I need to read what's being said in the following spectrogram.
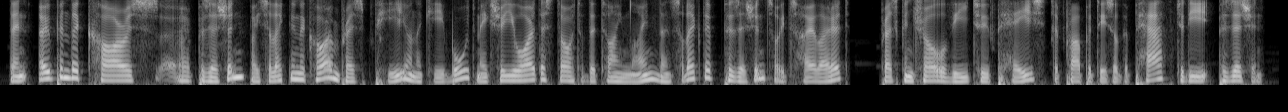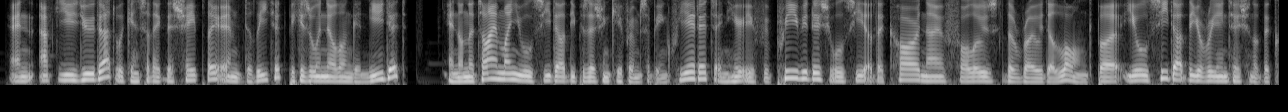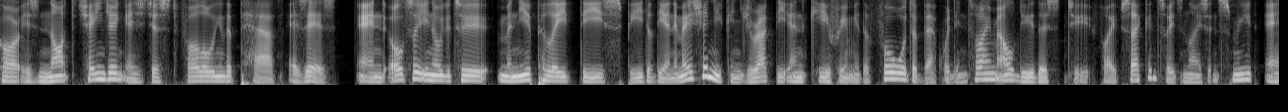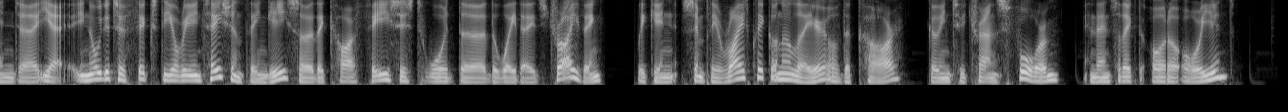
Then open the car's uh, position by selecting the car and press P on the keyboard. Make sure you are at the start of the timeline. Then select the position so it's highlighted. Press Ctrl V to paste the properties of the path to the position. And after you do that, we can select the shape layer and delete it because we no longer need it. And on the timeline, you will see that the position keyframes are being created. And here, if we preview this, you will see that the car now follows the road along. But you'll see that the orientation of the car is not changing. It's just following the path as is. And also, in order to manipulate the speed of the animation, you can drag the end keyframe either forward or backward in time. I'll do this to 5 seconds, so it's nice and smooth. And uh, yeah, in order to fix the orientation thingy, so the car faces toward the, the way that it's driving, we can simply right click on a layer of the car, go into transform, and then select auto orient,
